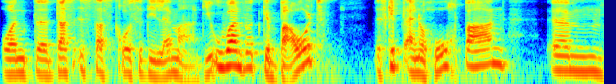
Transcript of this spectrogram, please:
Und äh, das ist das große Dilemma. Die U-Bahn wird gebaut. Es gibt eine Hochbahn ähm,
